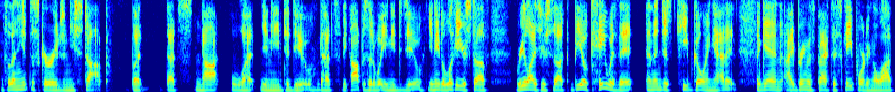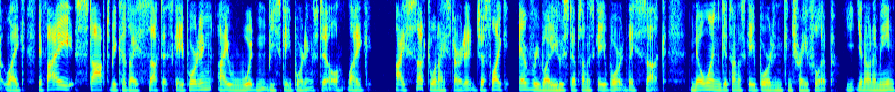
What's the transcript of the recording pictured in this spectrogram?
And so then you get discouraged and you stop. But that's not what you need to do. That's the opposite of what you need to do. You need to look at your stuff, realize you suck, be okay with it, and then just keep going at it. Again, I bring this back to skateboarding a lot, but like if I stopped because I sucked at skateboarding, I wouldn't be skateboarding still. Like I sucked when I started, just like everybody who steps on a skateboard, they suck. No one gets on a skateboard and can tray flip. You know what I mean?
